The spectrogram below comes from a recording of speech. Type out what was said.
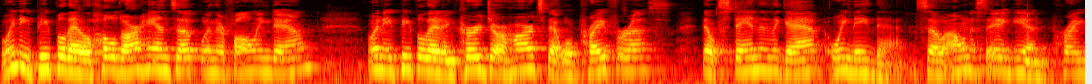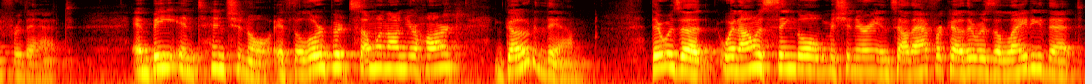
We need people that will hold our hands up when they're falling down. We need people that encourage our hearts, that will pray for us, that will stand in the gap. We need that. So I want to say again pray for that. And be intentional. If the Lord puts someone on your heart, go to them. There was a, when I was single missionary in South Africa, there was a lady that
